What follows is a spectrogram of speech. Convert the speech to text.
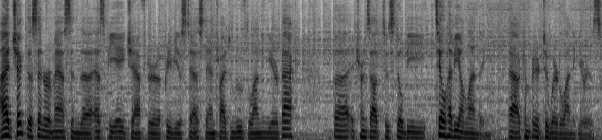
I had checked the center of mass in the SPH after a previous test and tried to move the landing gear back, but it turns out to still be tail heavy on landing uh, compared to where the landing gear is.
